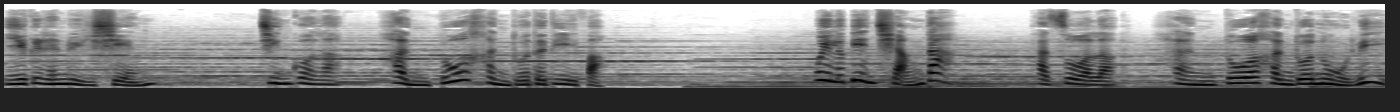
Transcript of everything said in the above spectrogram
一个人旅行，经过了很多很多的地方。为了变强大，他做了很多很多努力。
